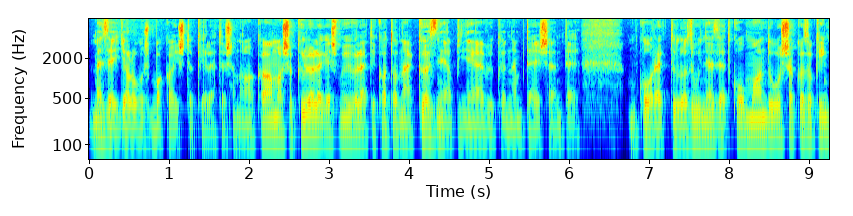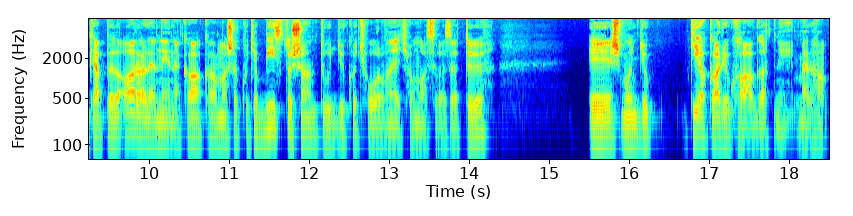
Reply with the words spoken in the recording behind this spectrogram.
mezei gyalogos baka is tökéletesen alkalmas. A különleges műveleti katonák köznyelvi nyelvükön nem teljesen te, korrektül az úgynevezett kommandósak, azok inkább például arra lennének alkalmasak, hogyha biztosan tudjuk, hogy hol van egy Hamas vezető, és mondjuk ki akarjuk hallgatni, mert ha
